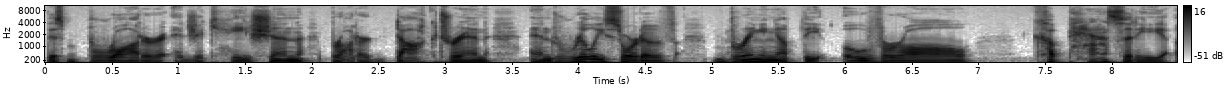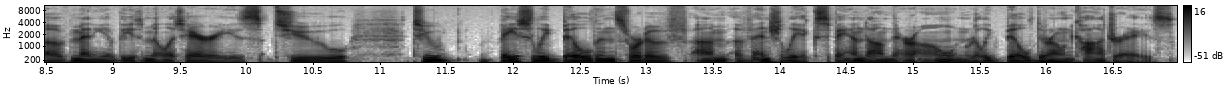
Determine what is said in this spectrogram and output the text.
this broader education, broader doctrine, and really sort of bringing up the overall capacity of many of these militaries to to basically build and sort of um, eventually expand on their own, really build their own cadres.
